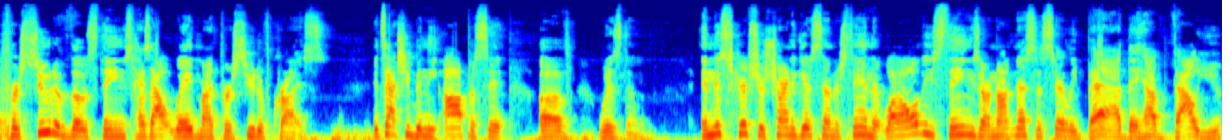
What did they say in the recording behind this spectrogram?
pursuit of those things has outweighed my pursuit of Christ. It's actually been the opposite of wisdom. And this scripture is trying to get us to understand that while all these things are not necessarily bad, they have value,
